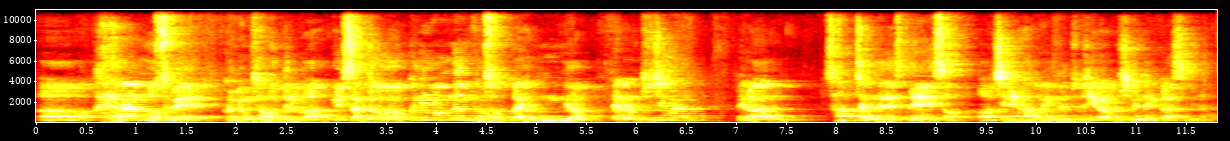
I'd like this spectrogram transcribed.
어, 다양한 모습의 금융자원들과 일상적으로 끊임없는 교섭과 협력, 때로는 투쟁을 이러한 사업장들 내에서 어, 진행하고 있는 조직이라고 보시면 될 것 같습니다.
